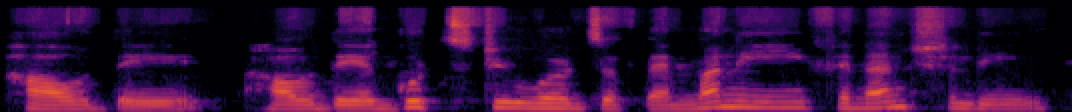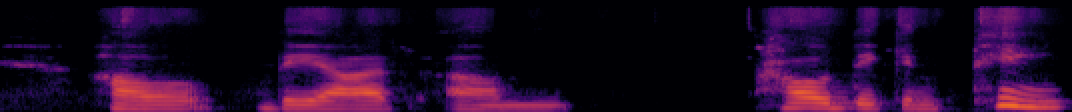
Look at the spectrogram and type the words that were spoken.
how they how they are good stewards of their money financially, how they are um, how they can think,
